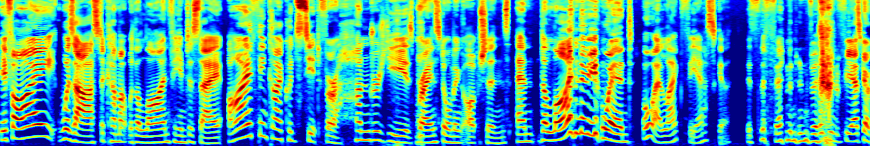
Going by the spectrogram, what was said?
if I was asked to come up with a line for him to say, I think I could sit for a hundred years brainstorming options, and the line that he went, "Oh, I like fiasco. It's the feminine version of fiasco."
